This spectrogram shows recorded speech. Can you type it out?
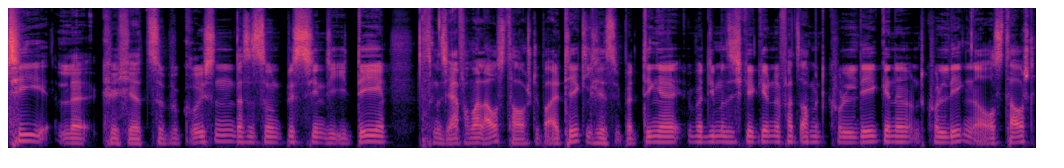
Teleküche zu begrüßen. Das ist so ein bisschen die Idee, dass man sich einfach mal austauscht über Alltägliches, über Dinge, über die man sich gegebenenfalls auch mit Kolleginnen und Kollegen austauscht,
